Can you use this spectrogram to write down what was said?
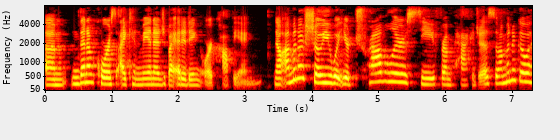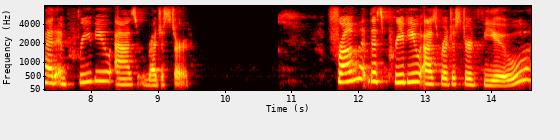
Um, and then, of course, I can manage by editing or copying. Now I'm going to show you what your travelers see from packages. So I'm going to go ahead and preview as registered. From this preview as registered view,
